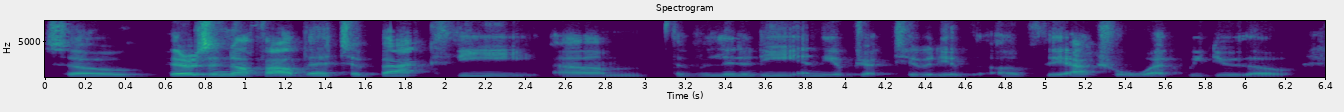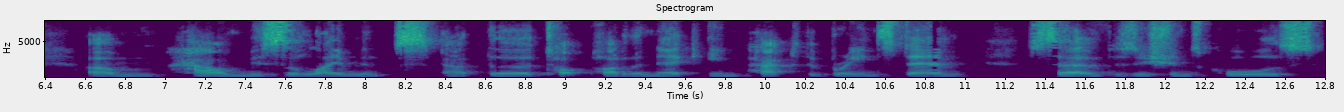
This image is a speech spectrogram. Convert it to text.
So there's enough out there to back the, um, the validity and the objectivity of, of the actual work we do though. Um, how misalignments at the top part of the neck impact the brain stem, certain positions cause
